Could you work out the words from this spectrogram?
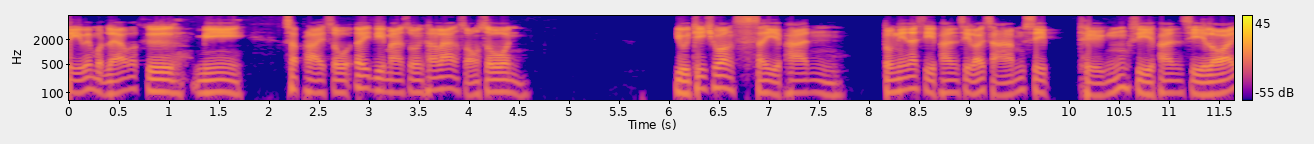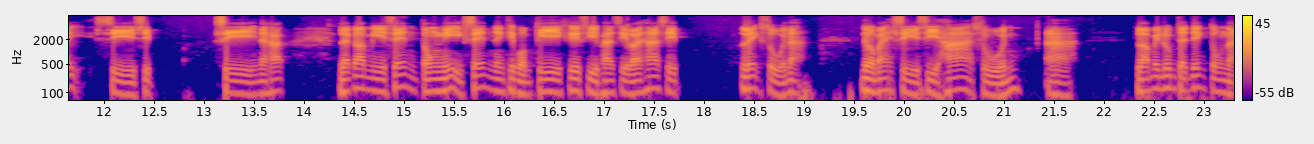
ตีไว้หมดแล้วก็คือมีซัพพลายโซนเอ้ยดีมาโซนข้างล่างสองโซน อยู่ที่ช่วงสี่พันตรงนี้นะสี่พันสี่ร้อยสามสิบถึงสี่พันสี่ร้อยสี่สิบสี่นะครับ แล้วก็มีเส้นตรงนี้อีกเส้นหนึ่งที่ผมตีคือสี่พันสี่ร้อยห้าสิบเลขศูนย์นะเนกอะไหมสี่สี่ห้าศูนย์อ่า เราไม่รู้จะเด้งตรงไหน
